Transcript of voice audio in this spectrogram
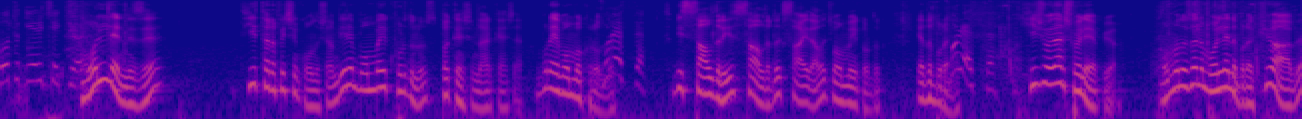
Botu geri çekiyorum. Mollerinizi T tarafı için konuşacağım. Diyelim bombayı kurdunuz. Bakın şimdi arkadaşlar. Buraya bomba kuruldu. Burası. Biz saldırıyı saldırdık, side aldık, bombayı kurduk. Ya da buraya. Burası. Killjoy'lar şöyle yapıyor. Bombanın üzerine mollerini bırakıyor abi.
